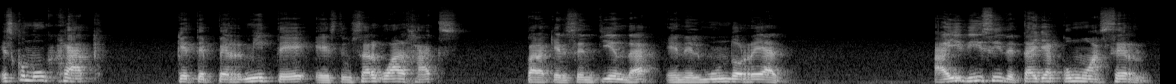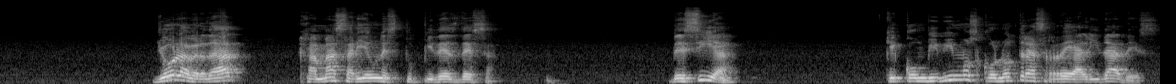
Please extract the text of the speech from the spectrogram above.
es como un hack que te permite este, usar wall hacks para que se entienda en el mundo real. Ahí dice y detalla cómo hacerlo. Yo la verdad jamás haría una estupidez de esa. Decía que convivimos con otras realidades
